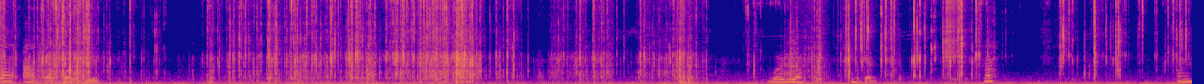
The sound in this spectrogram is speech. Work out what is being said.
ต้องอ่านออกเปิดดีบวยรวมกเดือนฮะอืม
